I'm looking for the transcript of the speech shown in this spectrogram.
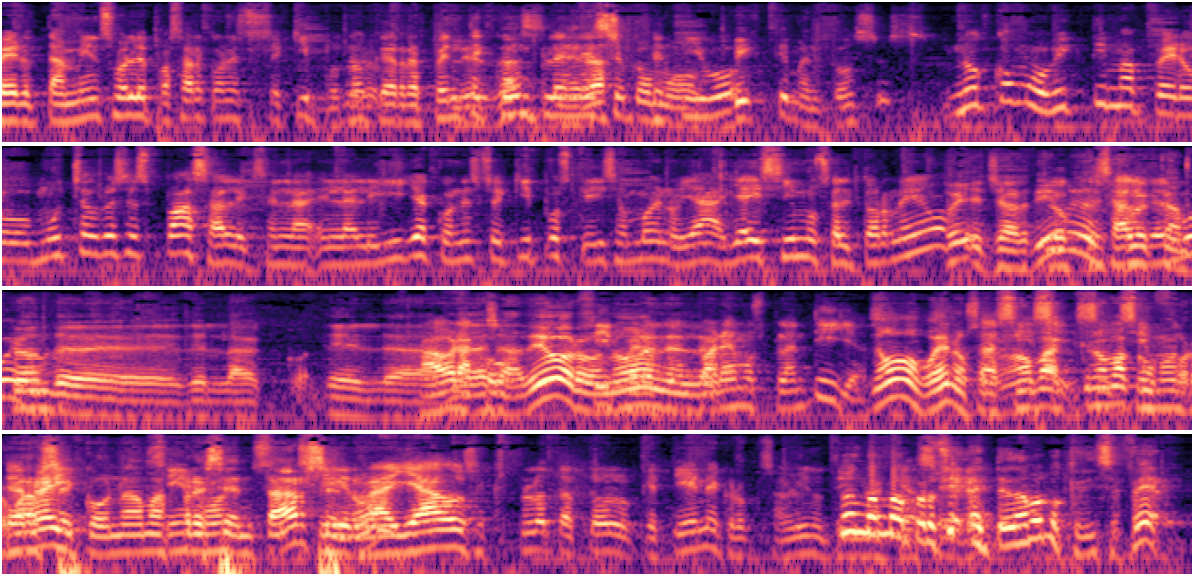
pero también suele pasar con estos equipos, ¿no? Pero, que de repente ¿le das- cumplen ese como objetivo. víctima entonces? No como víctima, pero muchas veces pasa, Alex, en la, en la liguilla con estos equipos que dicen, bueno, ya, ya hicimos el torneo. Oye, que fue campeón bueno". de, de la, de la Ahora medalla de oro, sí, ¿no? pero comparemos plantillas. No, bueno, O sea, pero no si- va, si- no va a conformarse Monterrey- con nada más presentarse, Si, ¿no? Rayados explota todo lo que tiene, creo que San Luis no No, tiene no, no, que pero sí, hacer. entendamos lo que dice Fer.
